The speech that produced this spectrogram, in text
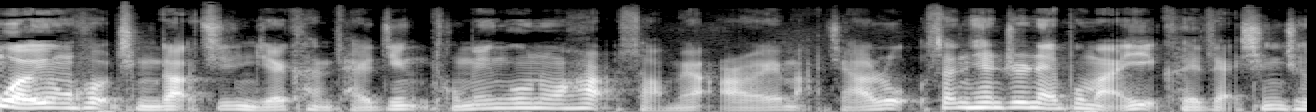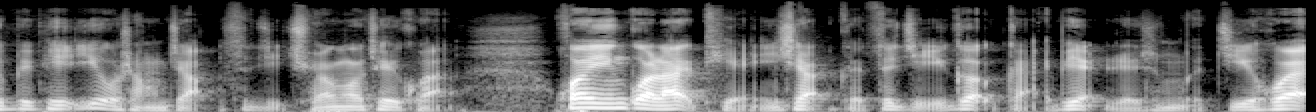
果用户请到齐俊杰看财经同名公众号，扫描二维码加入。三天之内不满意，可以在星球 PP 右上角自己全额退款。欢迎过来体验一下，给自己一个改变人生的机会。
